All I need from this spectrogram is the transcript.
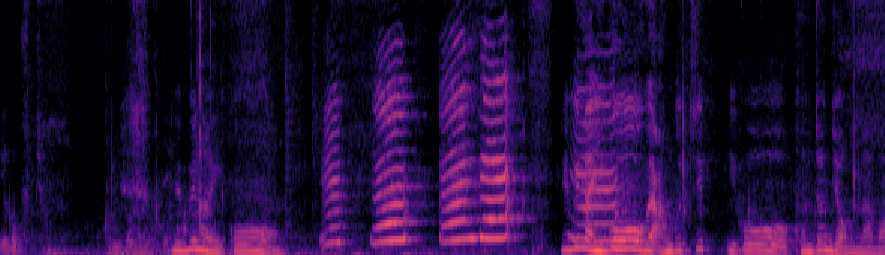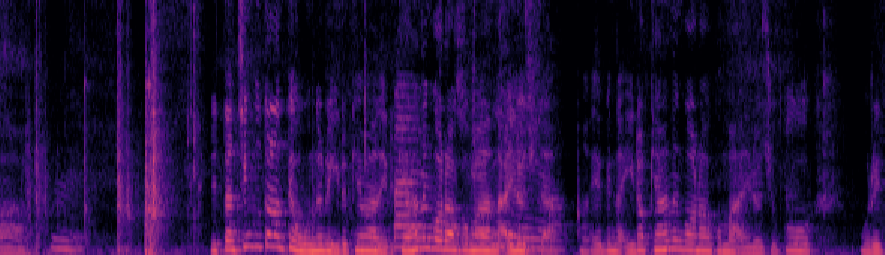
이거 붙여 넣었는데 예빈아 이거 예빈아 이거 왜 안 굳지? 이거 건전지 없나 봐. 응. 일단 친구들한테 오늘은 이렇게만 이렇게 오빠, 하는 거라고만 재미예요. 알려주자. 어, 예빈아 이렇게 하는 거라고만 알려주고 우리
